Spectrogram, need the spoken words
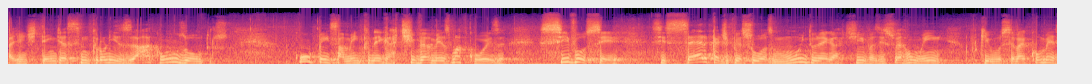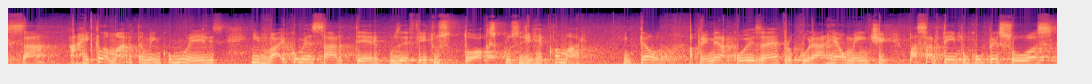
A gente tende a sincronizar com os outros. Com o pensamento negativo é a mesma coisa. Se você se cerca de pessoas muito negativas, isso é ruim, porque você vai começar a reclamar também como eles e vai começar a ter os efeitos tóxicos de reclamar. Então, a primeira coisa é procurar realmente passar tempo com pessoas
